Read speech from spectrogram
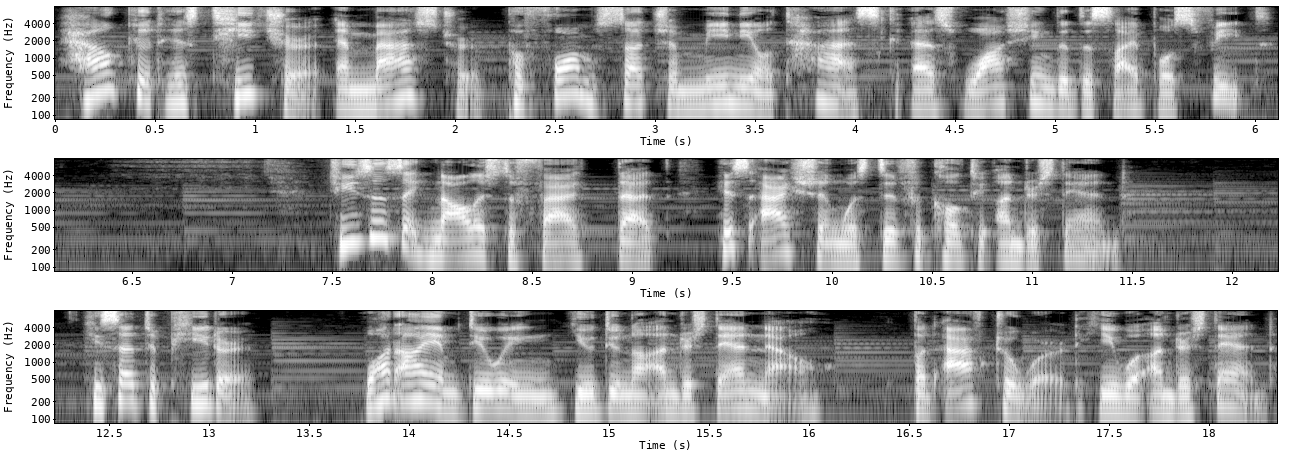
How could his teacher and master perform such a menial task as washing the disciples' feet? Jesus acknowledged the fact that his action was difficult to understand. He said to Peter, what I am doing you do not understand now, but afterward you will understand.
